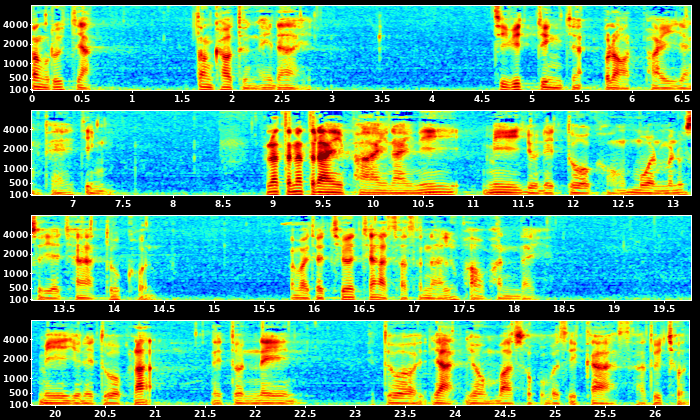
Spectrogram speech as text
ต้องรู้จัก ต้องเข้าถึงให้ได้ ชีวิตจึงจะปลอดภัยอย่างแท้จริง รัตนตรัยภายในนี้มีอยู่ในตัวของมวลมนุษยชาติทุกคน ไม่ว่าจะเชื้อชาติศาสนาหรือเผ่าพันธุ์ใด มีอยู่ในตัวพระ ในตัวเนน ในตัวญาติโยมบาศกบาสิกาสาธุชน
